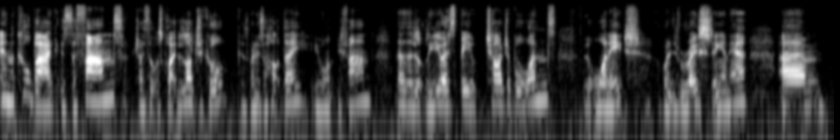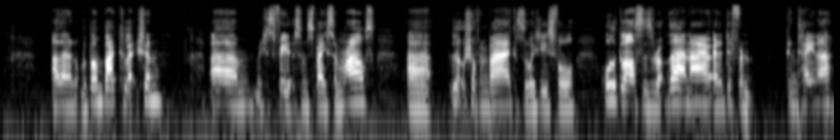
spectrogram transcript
In the cool bag is the fans, which I thought was quite logical because when it's a hot day, you want your fan. They're the little USB chargeable ones. We've got one each when it's roasting in here. Um, and then I've got my bum bag collection, um, which has freed up some space somewhere else. Uh, little shopping bag is always useful. All the glasses are up there now in a different container.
